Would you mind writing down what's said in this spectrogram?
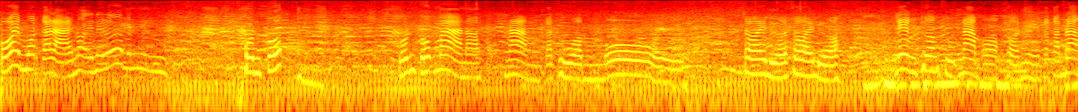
โอ้ยหมดกระหลายเนาะไอ้นี่เลยมันฝนตกฝนตกมาเนาะน้ำกระท่วม โอ้ยซอยเหลือซอยเหลือ เร่งเครื่องสูบน้ำออกตอนนี้ก็กำลัง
